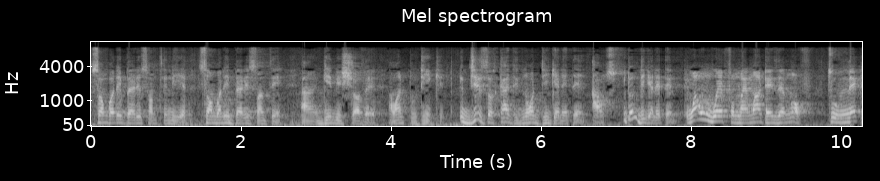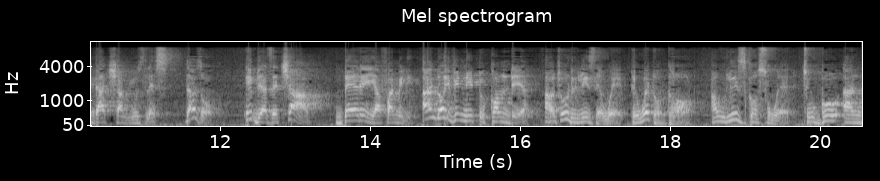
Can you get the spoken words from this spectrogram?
somebody buried something here, somebody buried something, and give me shovel. I want to dig. It. Jesus Christ did not dig anything out. You don't dig anything. One word from my mouth is enough to make that charm useless. That's all. If there's a charm buried in your family, I don't even need to come there. I'll just release a word, the word of God. I'll release God's word to go and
